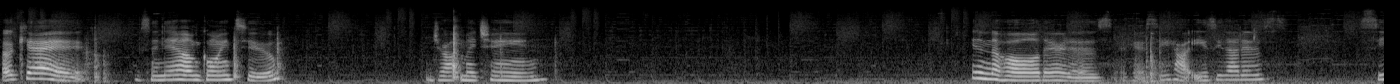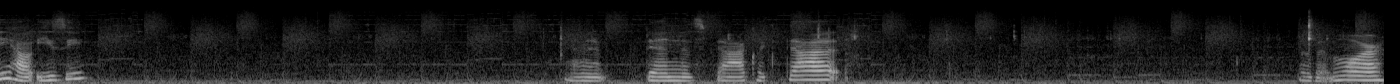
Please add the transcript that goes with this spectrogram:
Okay, so now I'm going to drop my chain in the hole. There it is. Okay, see how easy that is? See how easy? I'm going to bend this back like that. A little bit more.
